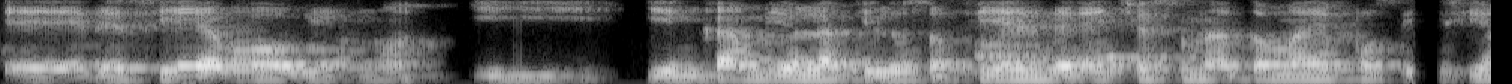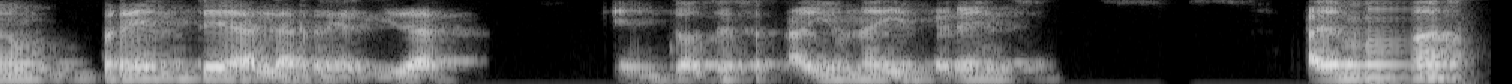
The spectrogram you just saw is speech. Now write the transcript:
eh, decía Bobbio, ¿no? Y, y, en cambio la filosofía del derecho es una toma de posición frente a la realidad. Entonces hay una diferencia. Además,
